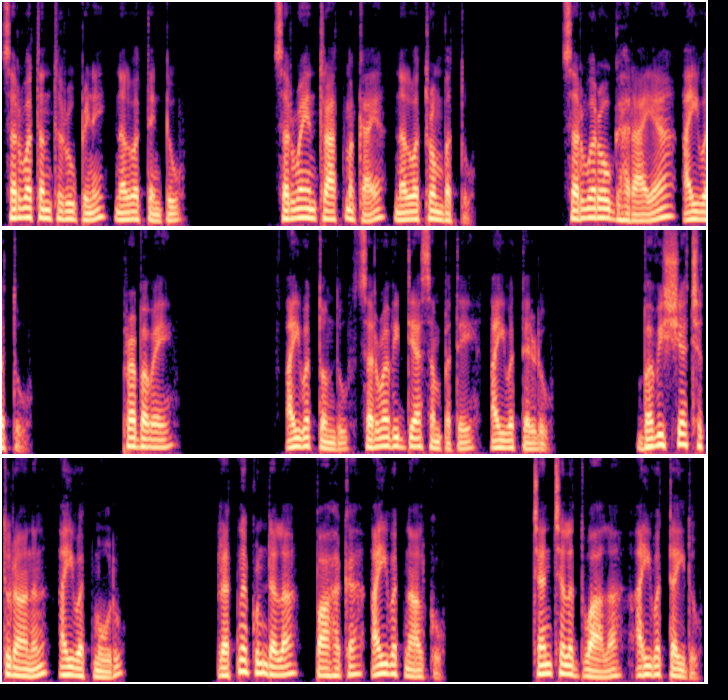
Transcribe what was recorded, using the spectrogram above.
ಸರ್ವತಂತ್ರರೂಪಿಣೆ ನಲವತ್ತೆಂಟು. ಸರ್ವಯಂತ್ರಾತ್ಮಕಾಯ ನಲವತ್ತೊಂಬತ್ತು. ಸರ್ವರೋಗಹರಾಯ ಐವತ್ತು. ಪ್ರಭವೆ. ಐವತ್ತೊಂದು ಸರ್ವವಿದ್ಯಾಸಂಪತೆ ಐವತ್ತೆರಡು. ಭವಿಷ್ಯ ಚತುರಾನನ್, ಐವತ್ಮೂರು. ರತ್ನಕುಂಡಲ, ಪಾಹಕ, ಐವತ್ನಾಲ್ಕು. ಚಂಚಲದ್ವಾಲ, ಐವತ್ತೈದು.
